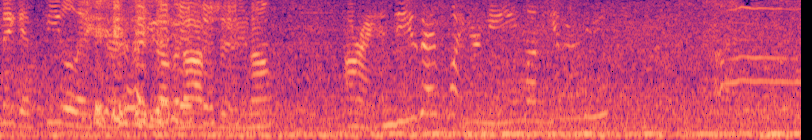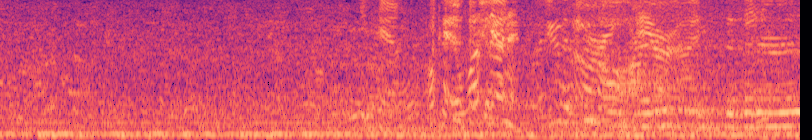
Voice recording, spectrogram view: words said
make it feel like you're, you have an option, you know? All right, and do you guys want your name on either of these? Um, you can. Okay, what's your name? You are exhibitors. R.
